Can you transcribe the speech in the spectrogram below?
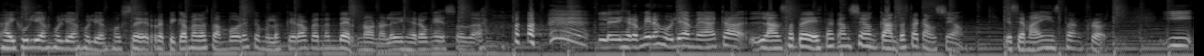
Ay, Julián, Julián, Julián, José, repícame los tambores que me los quiero aprender. No, no le dijeron eso. le dijeron, mira Julián, ven acá, lánzate esta canción, canta esta canción, que se llama Instant Crush. Y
